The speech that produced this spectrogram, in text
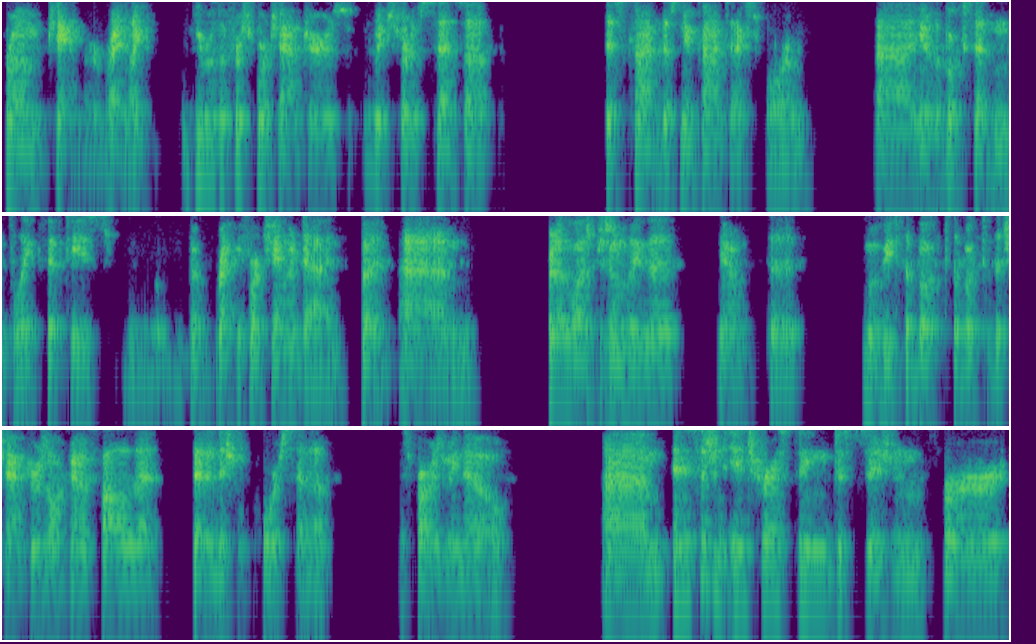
from Chandler, right? Like he wrote the first four chapters, which sort of sets up this con this new context for him. Uh, you know, the book set in the late fifties, right before Chandler died, but um, but otherwise, presumably the you know the movie to the book to the book to the chapters all kind of follow that that initial course setup, as far as we know. Um, and it's such an interesting decision for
